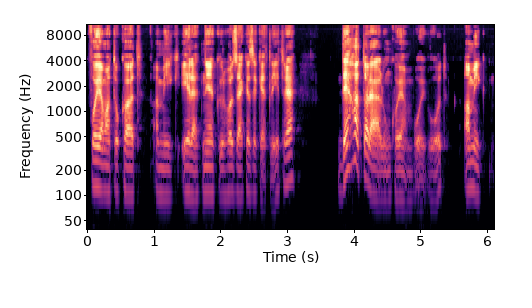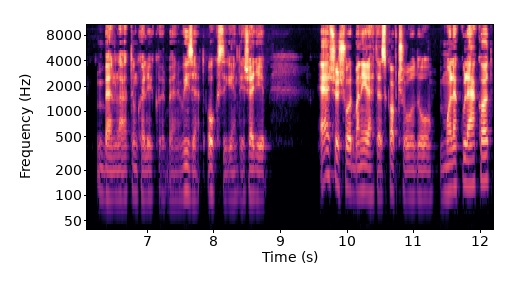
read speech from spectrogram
folyamatokat, amik élet nélkül hozzák ezeket létre, de ha találunk olyan bolygót, amikben látunk a légkörben vizet, oxigént és egyéb elsősorban élethez kapcsolódó molekulákat,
